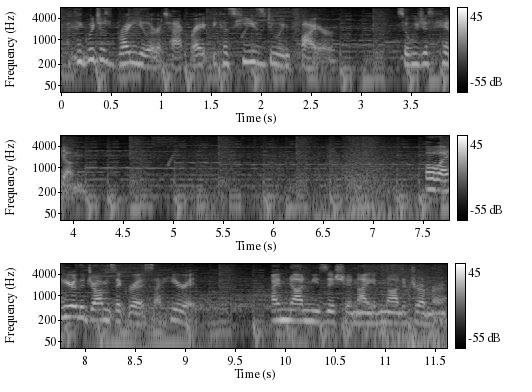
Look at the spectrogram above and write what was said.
I think we just regular attack, right? Because he's doing fire. So we just hit him. Oh, I hear the drums, Icarus. I hear it. I'm not a musician. I am not a drummer.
